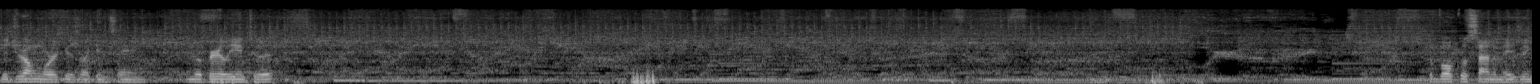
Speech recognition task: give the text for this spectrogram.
The drum work is like insane, and we're barely into it. Vocals sound amazing.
